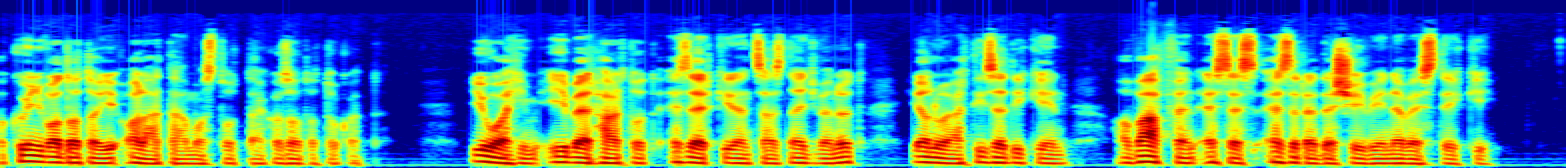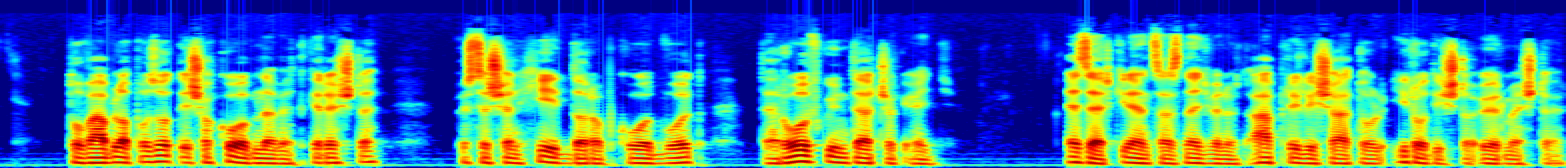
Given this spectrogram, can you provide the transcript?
A könyv adatai alátámasztották az adatokat. Joachim Eberhardtot 1945. január 10-én a Waffen SS ezredesévé nevezték ki. Továbblapozott és a Kolb nevet kereste, összesen hét darab Kolb volt, de Rolf Günther csak egy. 1945 áprilisától irodista őrmester.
